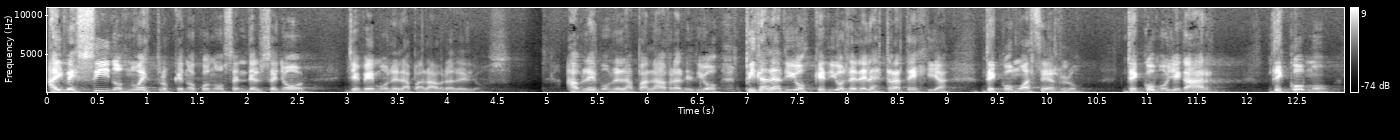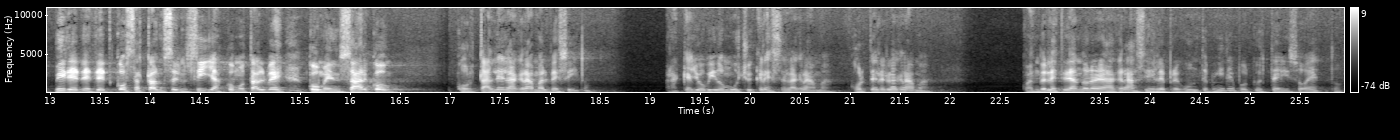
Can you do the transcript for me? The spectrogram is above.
Hay vecinos nuestros que no conocen del Señor. Llevémosle la palabra de Dios. Hablemosle la palabra de Dios. Pídale a Dios que Dios le dé la estrategia de cómo hacerlo, de cómo llegar, de cómo, mire, desde cosas tan sencillas como tal vez comenzar con cortarle la grama al vecino. Para que ha llovido mucho y crece la grama, córtele la grama. Cuando Él esté dándole las gracias y le pregunte, mire, ¿por qué usted hizo esto?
